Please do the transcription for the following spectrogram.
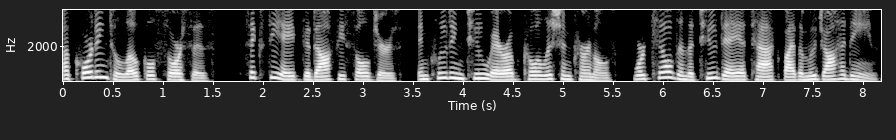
According to local sources, 68 Gaddafi soldiers, including two Arab coalition colonels, were killed in the two-day attack by the Mujahideen.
